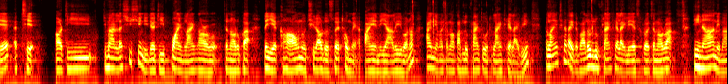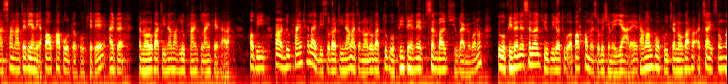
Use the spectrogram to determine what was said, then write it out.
ရဲ့အထစ် အော်ဒီဒီမှာလက်ရှိရှိနေတဲ့ဒီ point line ကတော့ကျွန်တော်တို့ကလက်ရဲ့ခေါင်းတို့ခြေထောက်တို့ဆွဲထုတ်မဲ့အပိုင်းရဲ့နေရာလေးပေါ့နော်အဲ့ဒီနေရာမှာကျွန်တော်က loop line တို့ line ထည့်လိုက်ပြီ။ line ထည့်လိုက်တယ်ဘာလို့ loop line ထည့်လိုက်လဲဆိုတော့ကျွန်တော်တို့ကဒီနားကနေမှာဆန္ဒတက်တဲ့ကနေအပေါက်ဖောက်ဖို့အတွက်ကိုဖြစ်တယ်အဲ့အတွက်ကျွန်တော်တို့ကဒီနားမှာ loop line line ထည့်ထားတာ။ ဟုတ်ပြီအဲ့တော့ loop line ထည့်လိုက်ပြီဆိုတော့ဒီနားမှာကျွန်တော်တို့ကသူ့ကို viven နဲ့ symbol ယူလိုက်မယ်ပေါ့နော်သူ့ကို viven နဲ့ symbol ယူပြီးတော့သူ့ကိုအပေါက်ဖောက်မယ်ဆိုလို့ရှိရင်လည်းရတယ်ဒါမှမဟုတ်ဘူးကျွန်တော်ကတော့အကြိုက်ဆုံးက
